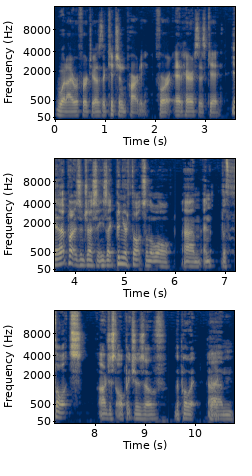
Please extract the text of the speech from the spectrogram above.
what I refer to as the kitchen party for Ed Harris's kid. Yeah, that part is interesting. He's like, pin your thoughts on the wall. Um, and the thoughts are just all pictures of the poet. Right. Um,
